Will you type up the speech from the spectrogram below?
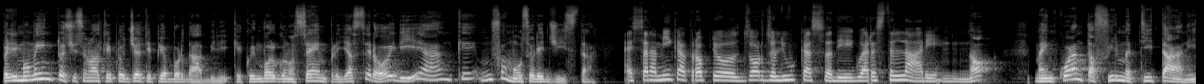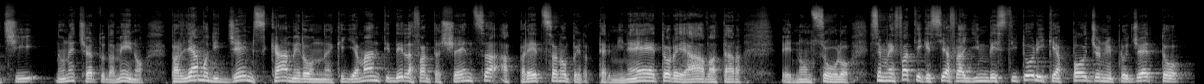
Per il momento ci sono altri progetti più abbordabili, che coinvolgono sempre gli asteroidi e anche un famoso regista. E sarà mica proprio Giorgio Lucas di Guerre Stellari? No, ma in quanto a film titanici, non è certo da meno. Parliamo di James Cameron, che gli amanti della fantascienza apprezzano per Terminator e Avatar, e non solo. Sembra infatti che sia fra gli investitori che appoggiano il progetto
